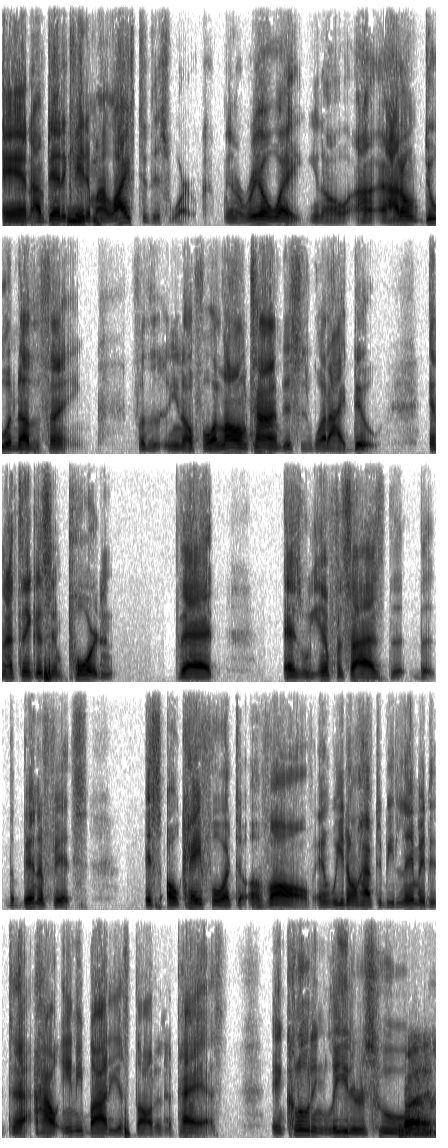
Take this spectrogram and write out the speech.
And I've dedicated mm-hmm. my life to this work in a real way. You know, I, I don't do another thing for the, you know, for a long time. This is what I do. And I think it's important that as we emphasize the, the, the benefits, it's okay for it to evolve and we don't have to be limited to how anybody has thought in the past including leaders who right.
